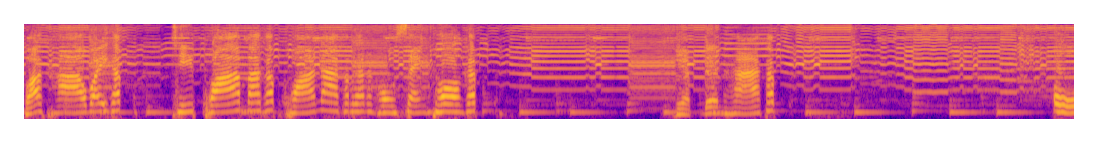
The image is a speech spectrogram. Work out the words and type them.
ขวาขาไว้ครับฉีกขวามาครับขวาหน้าครับทางด้านของแสงทองครับเพียบเดินหาครับ โอ้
